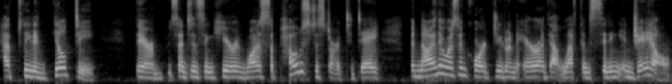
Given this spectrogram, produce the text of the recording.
have pleaded guilty. Their sentencing hearing was supposed to start today, but neither was in court due to an error that left them sitting in jail.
